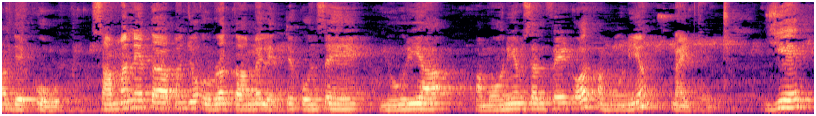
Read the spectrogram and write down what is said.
अब देखो, सामान्यतः अपन जो उर्वरक काम में लेते हैं, कौन से हैं? यूरिया, अमोनियम सल्फेट और अमोनियम नाइट्रेट। ये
